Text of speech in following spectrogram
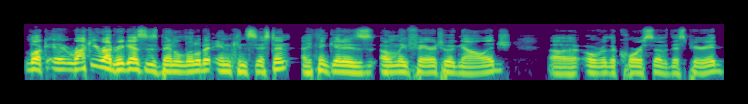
look, uh, Rocky Rodriguez has been a little bit inconsistent. I think it is only fair to acknowledge uh, over the course of this period.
